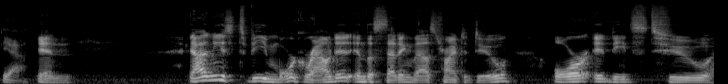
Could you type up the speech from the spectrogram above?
Yeah, in. Yeah, it needs to be more grounded in the setting that it's trying to do, or it needs to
